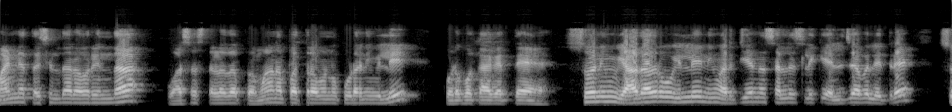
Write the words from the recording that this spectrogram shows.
ಮಾನ್ಯ ತಹಸೀಲ್ದಾರ್ ಅವರಿಂದ ವಾಸಸ್ಥಳದ ಪ್ರಮಾಣ ಪತ್ರವನ್ನು ಕೂಡ ನೀವು ಇಲ್ಲಿ ಕೊಡಬೇಕಾಗತ್ತೆ. ಸೊ ನೀವು ಯಾವ್ದಾದ್ರು ಇಲ್ಲಿ ನೀವು ಅರ್ಜಿಯನ್ನ ಸಲ್ಲಿಸ್ಲಿಕ್ಕೆ ಎಲಿಜಿಬಲ್ ಇದ್ರೆ ಸೊ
